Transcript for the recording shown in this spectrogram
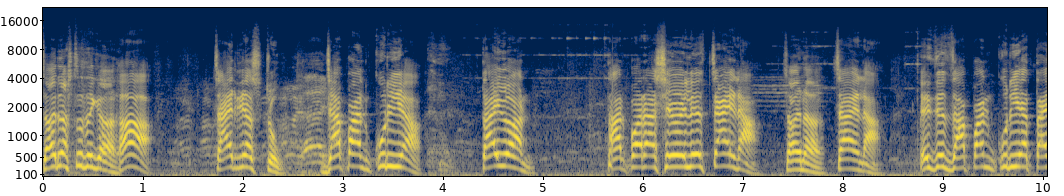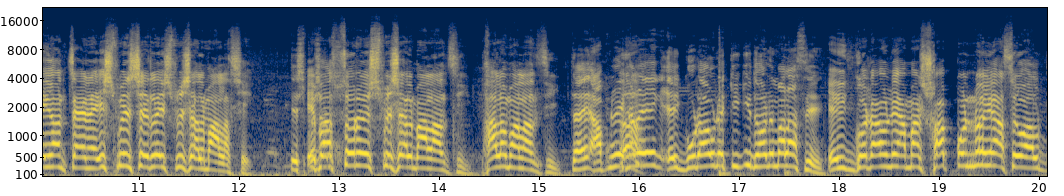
চার রাষ্ট্র থেকে? হ্যাঁ চার রাষ্ট্র। Japan Korea Taiwan. তারপর আসে হইলে চায়না। চায়না। চায়না। এই যে Japan Korea Taiwan China special special মাল আছে। এবছরও স্পেশাল মাল আনছি ভালো মাল আনছি। তাই আপনি এখানে এই গোডাউনে কি কি ধরনের মাল আছে? এই গোডাউনে আমার সব পণ্যই আছে অল্প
